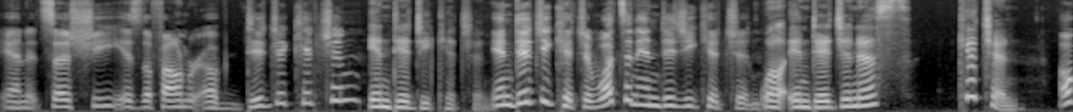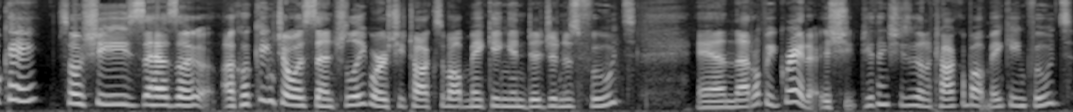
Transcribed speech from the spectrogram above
And it says she is the founder of DigiKitchen. IndigiKitchen. IndigiKitchen. What's an IndigiKitchen? Well, Indigenous Kitchen. Okay, so she has a, a cooking show essentially where she talks about making indigenous foods and that'll be great. Is she? Do you think she's going to talk about making foods?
